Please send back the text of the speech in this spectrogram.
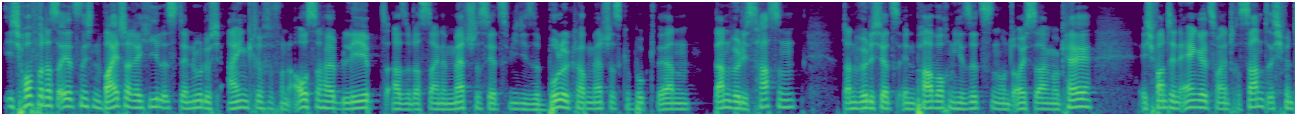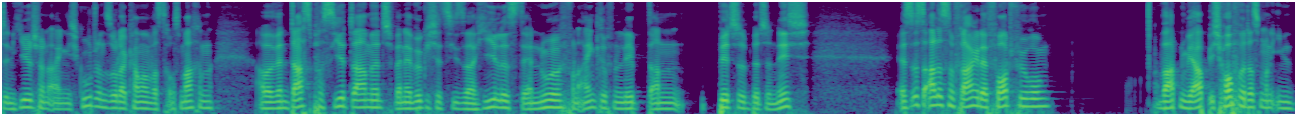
ich hoffe, dass er jetzt nicht ein weiterer Heal ist, der nur durch Eingriffe von außerhalb lebt, also dass seine Matches jetzt wie diese Bullet Club Matches gebuckt werden. Dann würde ich es hassen. Dann würde ich jetzt in ein paar Wochen hier sitzen und euch sagen, okay, ich fand den Angle zwar interessant, ich finde den Heal schon eigentlich gut und so, da kann man was draus machen. Aber wenn das passiert damit, wenn er wirklich jetzt dieser Heal ist, der nur von Eingriffen lebt, dann bitte, bitte nicht. Es ist alles eine Frage der Fortführung warten wir ab. Ich hoffe, dass man ihn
